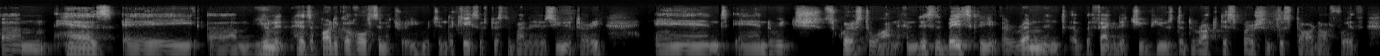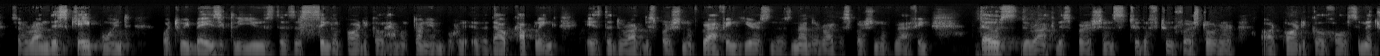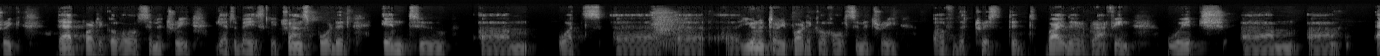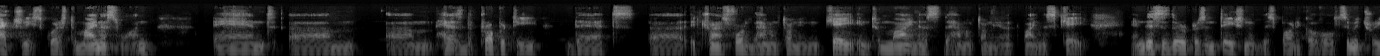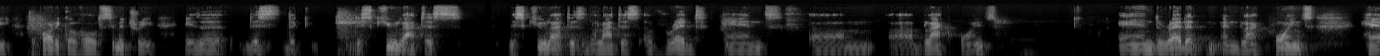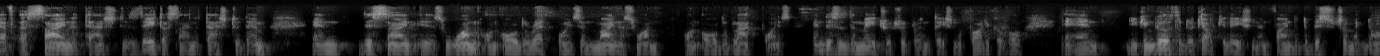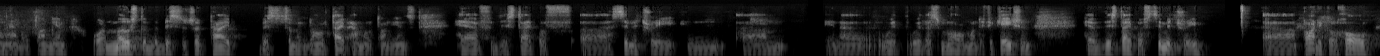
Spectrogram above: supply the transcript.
um, has a um, unit has a particle hole symmetry, which in the case of twisted bilayer is unitary, and and which squares to one. And this is basically a remnant of the fact that you've used the Dirac dispersion to start off with. So around this K point, what we basically used as a single particle Hamiltonian without coupling is the Dirac dispersion of graphene here. So there's another Dirac dispersion of graphene. Those Dirac dispersions to the two first order are particle hole symmetric. That particle hole symmetry gets basically transported into um, what's a, a, a unitary particle hole symmetry of the twisted bilayer graphene, which um, uh, actually squares to minus one. And um, um, has the property that uh, it transforms the Hamiltonian in K into minus the Hamiltonian at minus K. And this is the representation of this particle hole symmetry. The particle hole symmetry is a, this, the, this Q lattice, this Q lattice is the lattice of red and um, uh, black points. And the red and black points have a sign attached, this zeta sign attached to them. And this sign is one on all the red points and minus one on all the black points. And this is the matrix representation of particle hole. And you can go through the calculation and find that the Bistritzer-MacDonald Hamiltonian or most of the Bistritzer type, Bistritzer-MacDonald type Hamiltonians have this type of uh, symmetry in, um, in a, with, with a small modification, have this type of symmetry, uh, particle hole,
